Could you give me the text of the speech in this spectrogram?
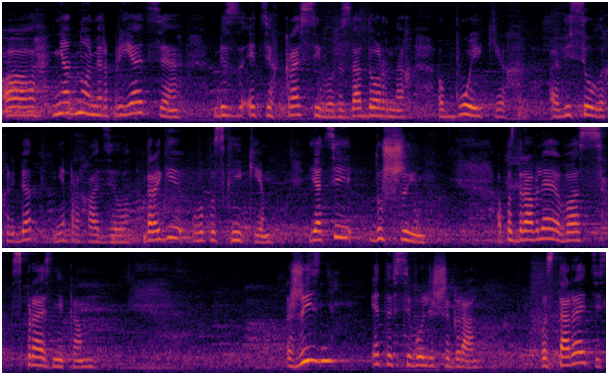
А, ни одно мероприятие без этих красивых, задорных, бойких, веселых ребят не проходило. Дорогие выпускники, я от всей души поздравляю вас с праздником. Жизнь – это всего лишь игра. Постарайтесь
